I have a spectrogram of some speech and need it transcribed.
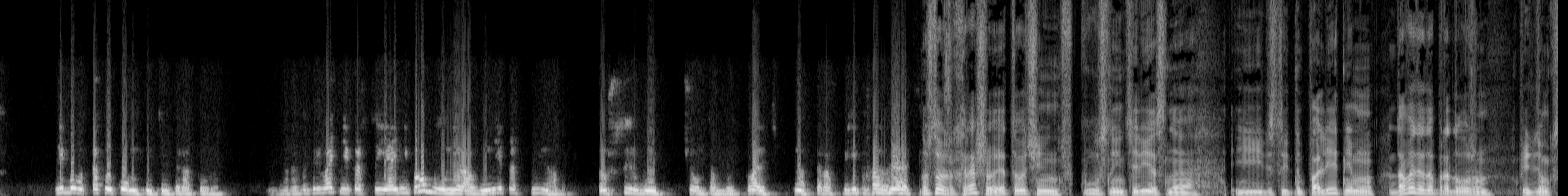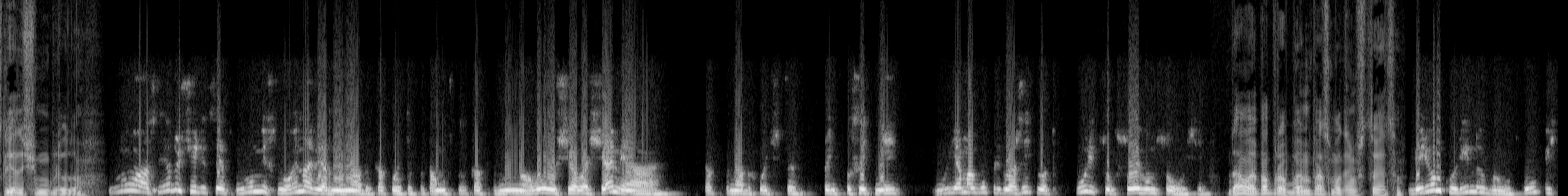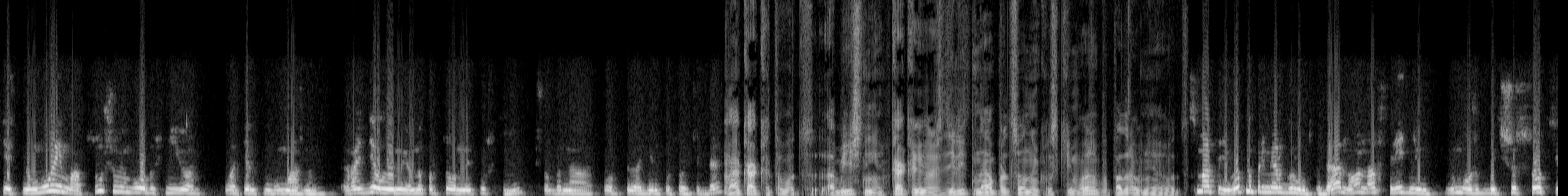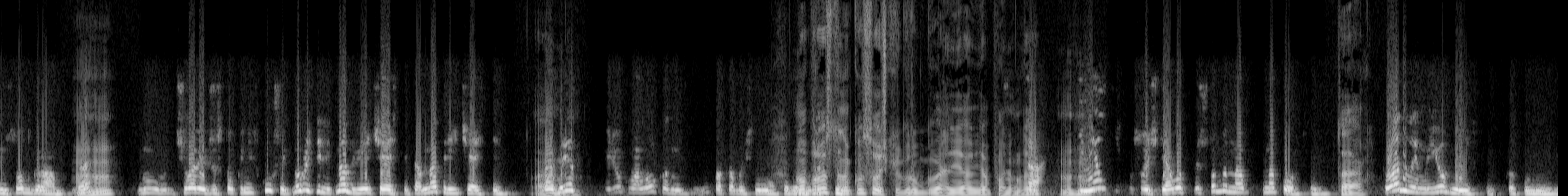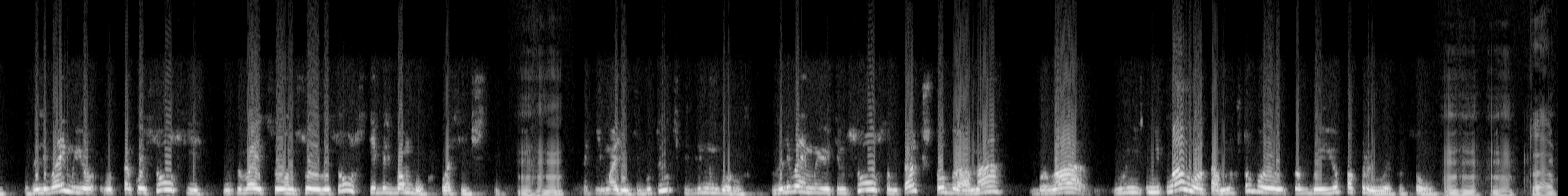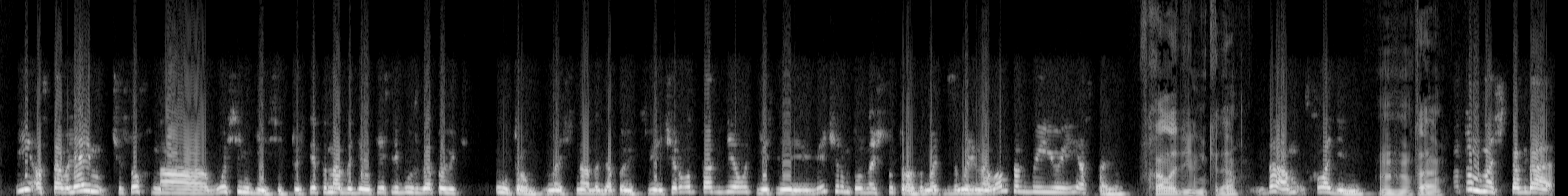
либо вот такой комнатной температуры. Разогревать, мне кажется, я не пробовала ни разу, но мне кажется, не надо. Потому что сыр будет, что он там будет, плавиться 15 раз переплавляться. Ну что же, хорошо, это очень вкусно, интересно и действительно по-летнему. Давай тогда продолжим. Перейдем к следующему блюду. Ну, а следующий рецепт, ну, мясной, наверное, надо какой-то, потому что как-то, ну, на овощи овощами, а как-то надо, хочется что-нибудь посытней. Ну, я могу предложить вот курицу в соевом соусе. Давай попробуем, посмотрим, что это. Берем куриную грудку, естественно, моем, обсушиваем воду с нее полотенцем бумажным, разделываем ее на порционные куски, чтобы на порцию один кусочек, да? А как это вот? Объясни, как ее разделить на порционные куски? Можно поподробнее? Вот. Смотри, вот, например, грудка, да, но она в среднем, ну, может быть, 600-700 грамм, да? Мгм. Ну, человек же столько не скушает, ну, разделить на две части, там, на три части. А. Разрез поперек волокон, ну, как обычно мясо. Ну, просто на кусочки, грубо говоря, я, я понял, да? Мгм. мелкие кусочки, а вот чтобы на, на порцию. Так, Складываем ее в миску какую-нибудь. Заливаем ее, вот такой соус есть, называется он соевый соус стебель бамбук классический. Мгм. Такие маленькие бутылочки с длинным горлышком. Заливаем ее этим соусом так, чтобы она была ну, не, не плавала там, но чтобы как бы ее покрыл этот соус. Угу, угу. Так. И оставляем часов на 8-10. То есть это надо делать, если будешь готовить утром, значит, надо готовить с вечера вот так делать. Если вечером, то, значит, с утра зама- замариновал как бы ее и оставил. В холодильнике, да? Да, в холодильник. Угу, так. Потом, значит, когда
